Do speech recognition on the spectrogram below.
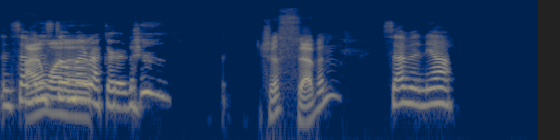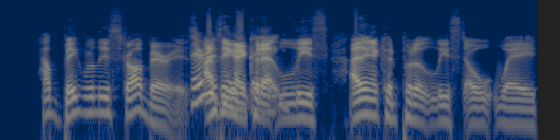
And seven I is still my record. Just seven? seven, yeah. How big were these strawberries? They were I think I could at least I think I could put at least away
